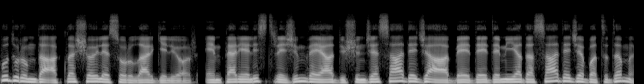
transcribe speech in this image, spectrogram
Bu durumda akla şöyle sorular geliyor, emperyalist rejim veya düşünce sadece ABD'de mi ya da sadece Batı'da mı?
